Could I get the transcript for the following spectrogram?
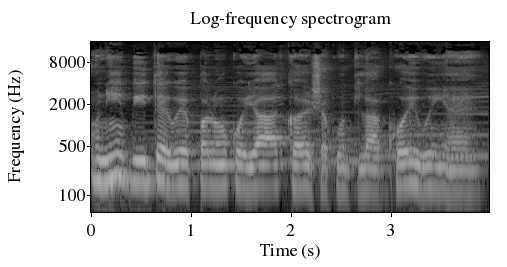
उन्हीं बीते हुए पलों को याद कर शकुंतला खोई हुई हैं।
